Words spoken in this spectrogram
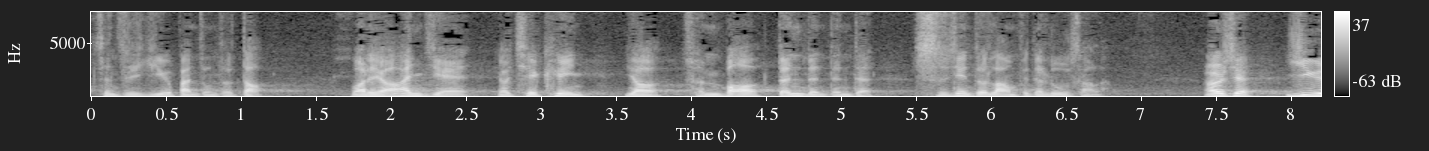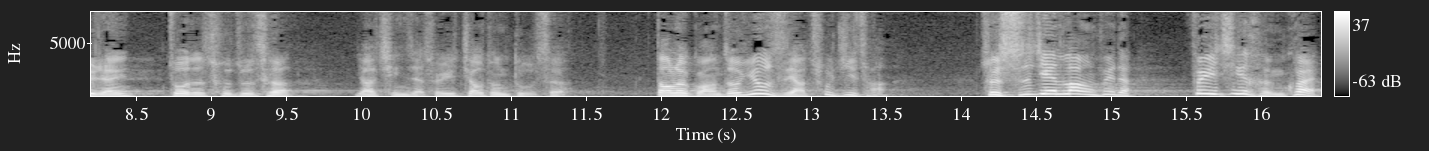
甚至一个半钟头到，完了要安检、要 check in、要存包等等等等，时间都浪费在路上了，而且一个人坐的出租车要停着，所以交通堵塞。到了广州又是这样出机场，所以时间浪费的飞机很快，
